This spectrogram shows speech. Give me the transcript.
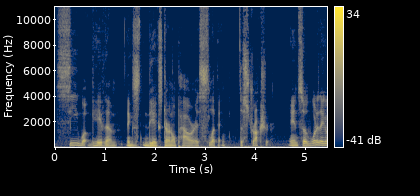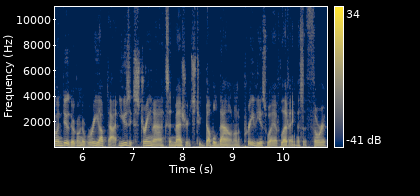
see what gave them ex- the external power is slipping, the structure. And so, what are they going to do? They're going to re up that, use extreme acts and measures to double down on a previous way of living, this authority,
